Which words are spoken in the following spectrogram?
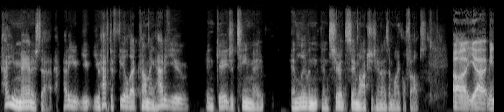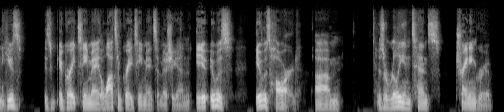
how do you manage that? How do you you you have to feel that coming? How do you engage a teammate and live in, and share the same oxygen as a Michael Phelps? Uh, yeah, I mean, he was is a great teammate. Lots of great teammates at Michigan. It, it was it was hard. Um, it was a really intense training group,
